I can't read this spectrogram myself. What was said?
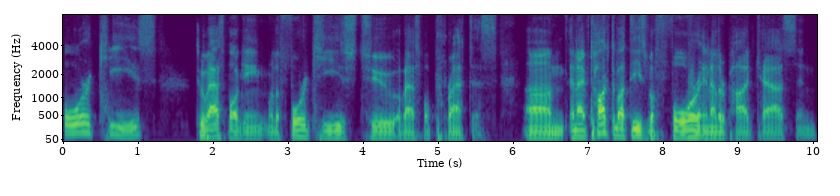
four keys to a basketball game or the four keys to a basketball practice. Um, and I've talked about these before in other podcasts and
